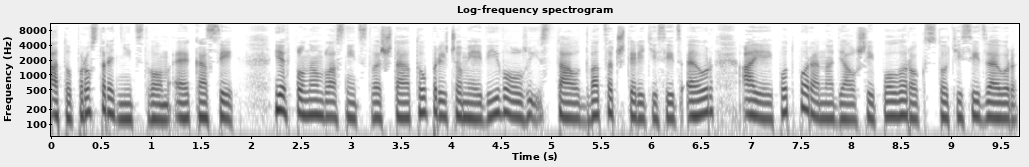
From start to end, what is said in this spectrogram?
a to prostredníctvom e-kasy. Je v plnom vlastníctve štátu, pričom jej vývol stal 24 tisíc eur a jej podpora na ďalší pol rok 100 tisíc eur.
